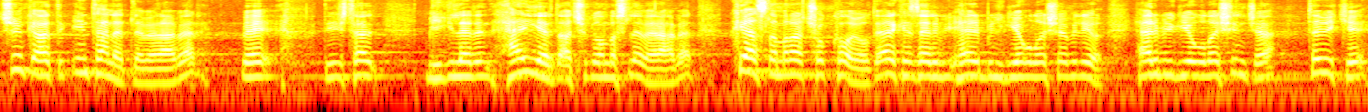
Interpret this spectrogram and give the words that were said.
Çünkü artık internetle beraber ve dijital bilgilerin her yerde açık olmasıyla beraber kıyaslamalar çok kolay oldu. Herkes her, her bilgiye ulaşabiliyor. Her bilgiye ulaşınca tabii ki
